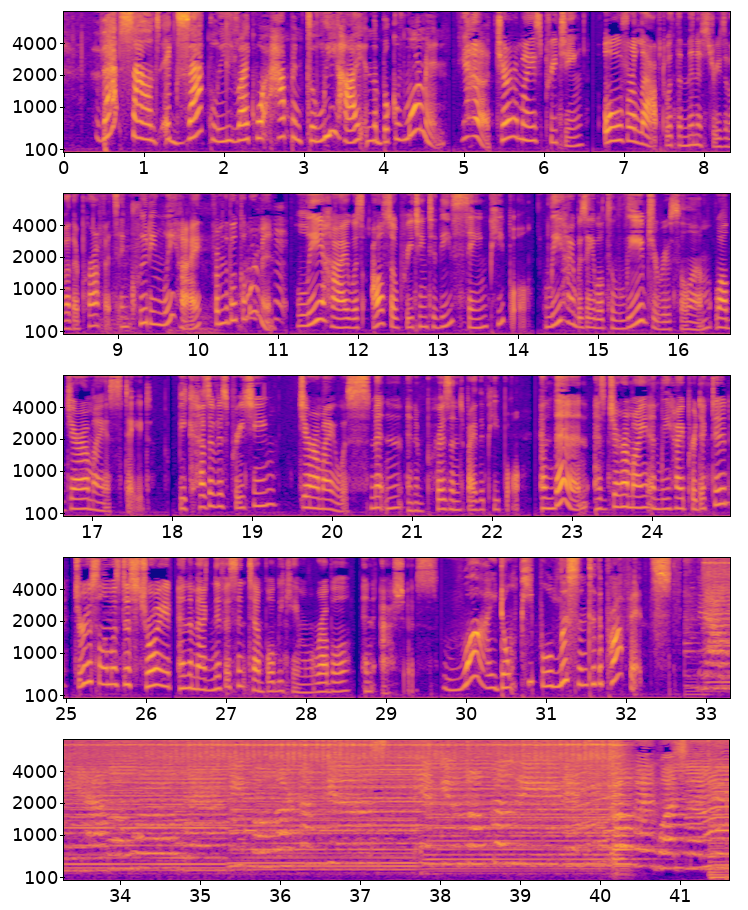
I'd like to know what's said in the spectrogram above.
That sounds exactly like what happened to Lehi in the Book of Mormon. Yeah, Jeremiah's preaching overlapped with the ministries of other prophets, including Lehi from the Book of Mormon. Lehi was also preaching to these same people. Lehi was able to leave Jerusalem while Jeremiah stayed. Because of his preaching, Jeremiah was smitten and imprisoned by the people. And then, as Jeremiah and Lehi predicted, Jerusalem was destroyed and the magnificent temple became rubble and ashes. Why don't people listen to the prophets? watch the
